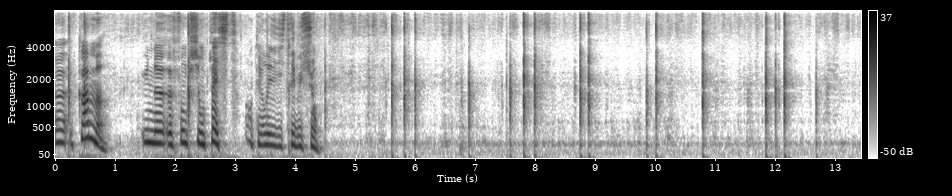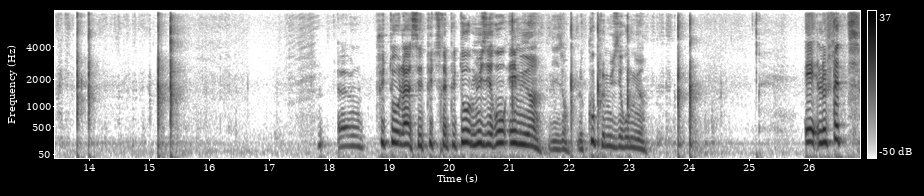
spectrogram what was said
Euh, comme une fonction test en théorie des distributions. plutôt, là, ce serait plutôt mu0 et mu1, disons, le couple mu0, mu1. Et le fait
